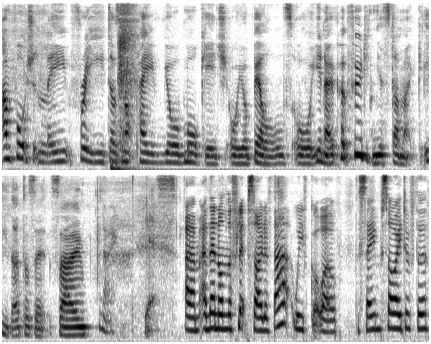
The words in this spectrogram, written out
unfortunately, free does not pay your mortgage or your bills or, you know, put food in your stomach either, does it? So, no. yes. Um, and then on the flip side of that we've got well the same side of the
